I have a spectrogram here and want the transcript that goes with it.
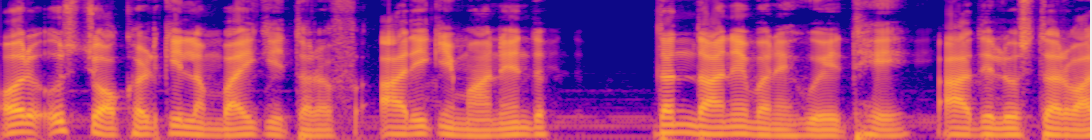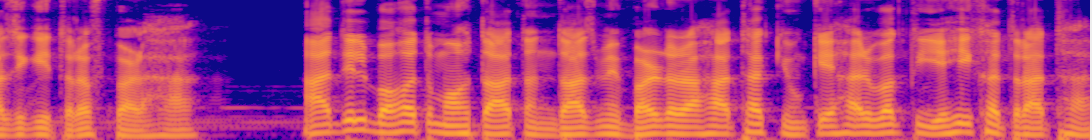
और उस चौखट की लंबाई की तरफ़ आरी की मानंद दंदाने बने हुए थे। आदिल उस दरवाजे की तरफ़ बढ़ा। आदिल बहुत मोहतात अंदाज में बढ़ रहा था, क्योंकि हर वक्त यही खतरा था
